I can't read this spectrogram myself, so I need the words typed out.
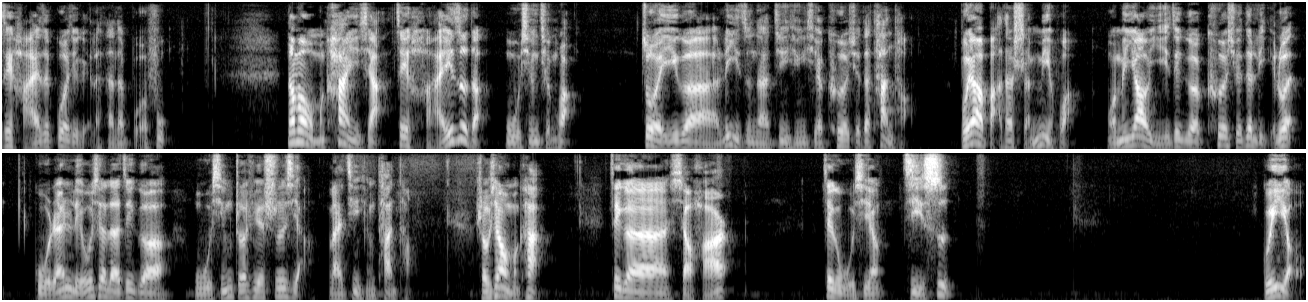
这孩子过继给了他的伯父。那么我们看一下这孩子的五行情况，作为一个例子呢，进行一些科学的探讨，不要把它神秘化。我们要以这个科学的理论，古人留下的这个。五行哲学思想来进行探讨。首先，我们看这个小孩儿，这个五行己巳、癸酉、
